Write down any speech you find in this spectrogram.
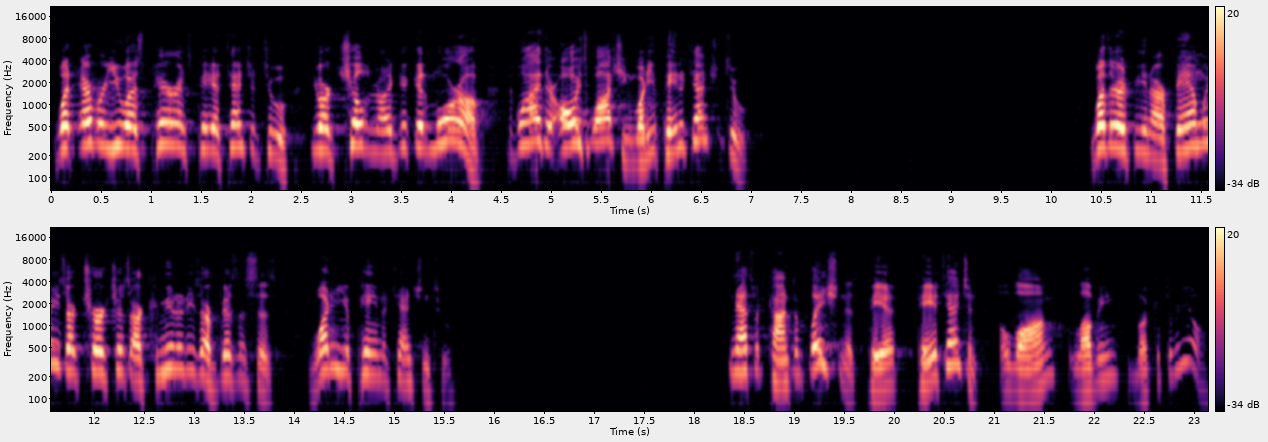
Whatever you as parents pay attention to, your children are going to get more of. Why? They're always watching. What are you paying attention to? Whether it be in our families, our churches, our communities, our businesses, what are you paying attention to? And that's what contemplation is. Pay, pay attention. A long, loving look at the real.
